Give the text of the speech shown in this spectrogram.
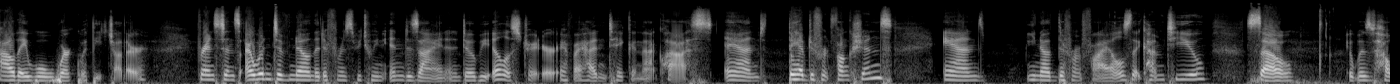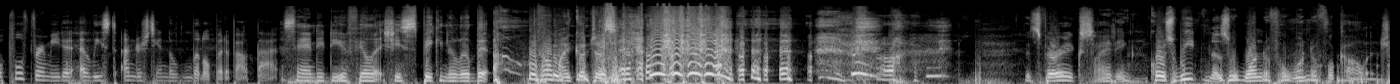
how they will work with each other. For instance, I wouldn't have known the difference between InDesign and Adobe Illustrator if I hadn't taken that class. And they have different functions and, you know, different files that come to you. So it was helpful for me to at least understand a little bit about that. Sandy, do you feel that she's speaking a little bit? Oh my goodness. it's very exciting. Of course, Wheaton is a wonderful, wonderful college.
